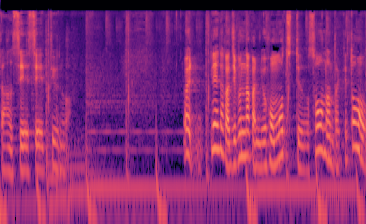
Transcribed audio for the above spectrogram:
男性性っていうのは。ね、だから自分の中に両方持つっていうのはそうなんだけど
